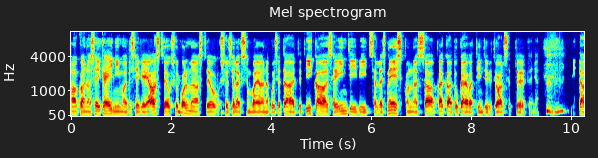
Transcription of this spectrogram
aga no see ei käi niimoodi, see ei käi aasta jooksul, kolme aasta jooksul, selleks on vaja nagu seda, et, et iga see indiviid selles meeskonnas saab väga tugevat individuaalset tööd, on ju. Mhm. mida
